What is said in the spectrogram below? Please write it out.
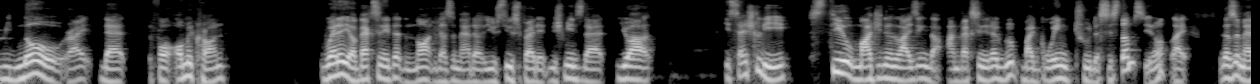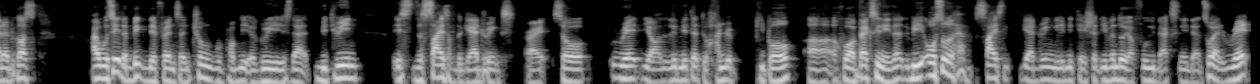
we know right that for Omicron, whether you're vaccinated or not, it doesn't matter. You still spread it, which means that you are essentially still marginalizing the unvaccinated group by going through the systems. You know, like it doesn't matter because I would say the big difference, and Chung will probably agree, is that between is the size of the gatherings, right? So red, you're limited to 100 people uh, who are vaccinated. We also have size gathering limitation, even though you're fully vaccinated. So at red,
